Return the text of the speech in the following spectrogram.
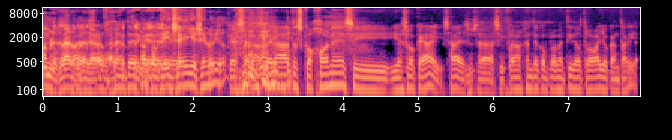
Hombre, claro, ¿Sabes? claro, claro. gente No, que- porque ese y ese lo yo. Que se la pela a tres cojones y, y es lo que hay, ¿sabes? O sea, si fueran gente comprometida, otro gallo cantaría.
